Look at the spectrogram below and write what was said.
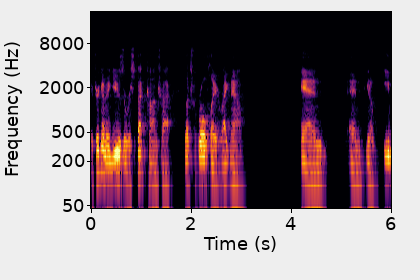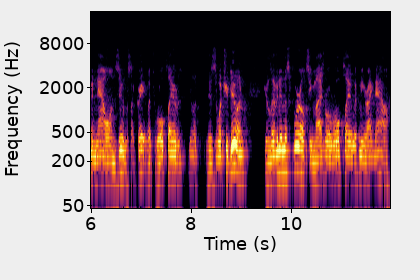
if you're going to use a respect contract, let's role play it right now. And and you know even now on zoom it's like great let's role play look this is what you're doing you're living in this world so you might as well role play it with me right now.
